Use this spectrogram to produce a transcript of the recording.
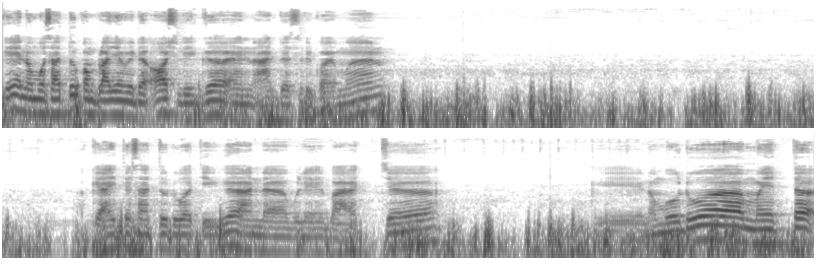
Okay, nombor satu compliant with the OSH legal and others requirement. Okay, item satu, dua, tiga anda boleh baca. Okay, nombor dua method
